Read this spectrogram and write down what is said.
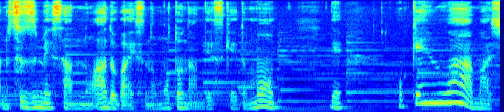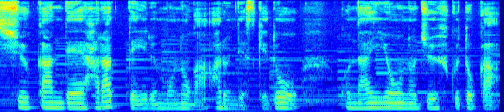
あのすずめさんのアドバイスのもとなんですけれどもで保険はまあ習慣で払っているものがあるんですけどこう内容の重複とか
